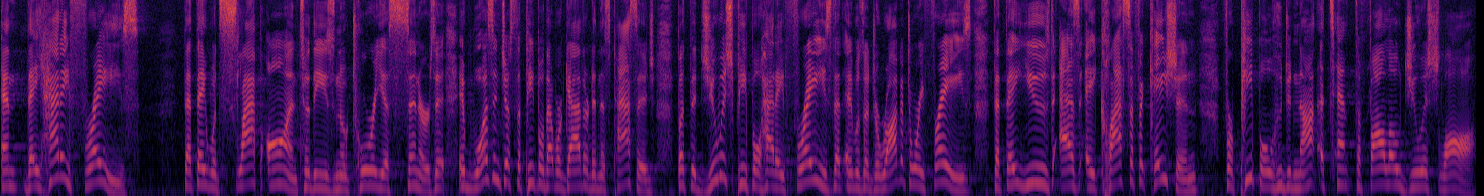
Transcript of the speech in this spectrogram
And they had a phrase that they would slap on to these notorious sinners. It, it wasn't just the people that were gathered in this passage, but the Jewish people had a phrase that it was a derogatory phrase that they used as a classification for people who did not attempt to follow Jewish law.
